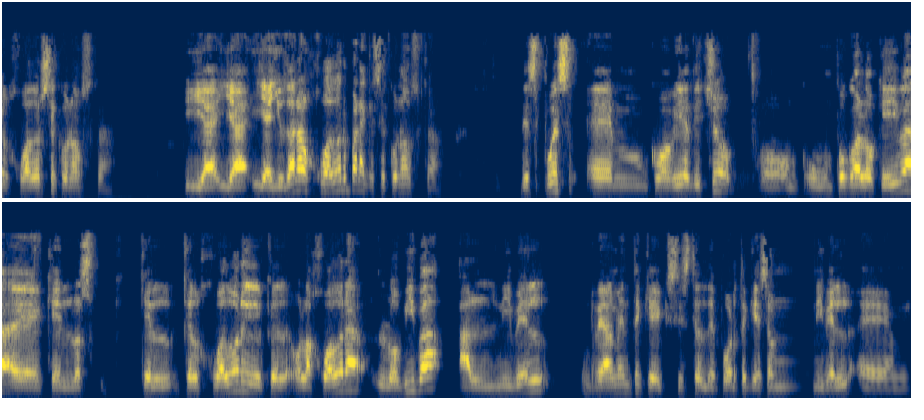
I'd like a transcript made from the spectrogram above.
el, jugador se conozca y ayudar al jugador para que se conozca. Después, em, como había dicho, o, un poco a lo que iba, eh, que, los, que, el, que el jugador o la jugadora lo viva al nivel realmente que existe el deporte, que es a un nivel em,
